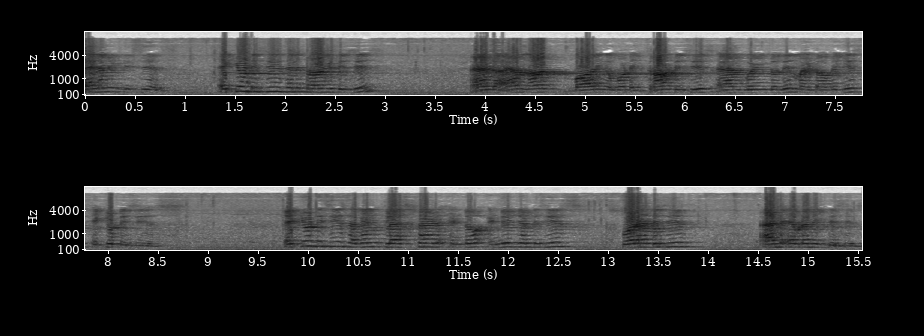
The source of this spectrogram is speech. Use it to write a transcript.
dynamic diseases acute disease and chronic disease. And I am not bothering about a chronic disease I am going to the my topic is acute diseases acute disease again classified into individual disease sporadic disease and epidemic disease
